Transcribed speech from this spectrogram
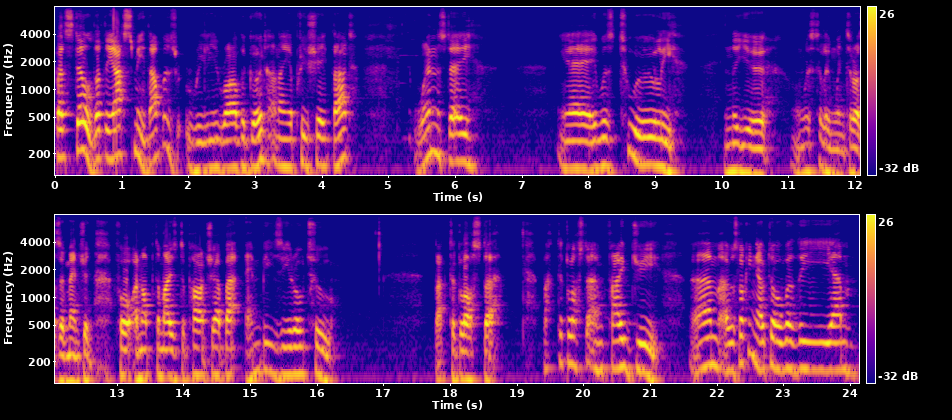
But still, that they asked me, that was really rather good, and I appreciate that. Wednesday, yeah, it was too early in the year. We're still in winter, as I mentioned, for an optimized departure, but MB02. Back to Gloucester. Back to Gloucester and 5G. Um, I was looking out over the um,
